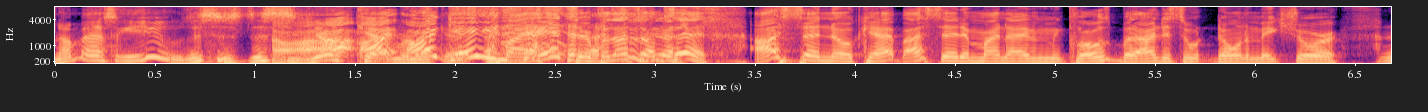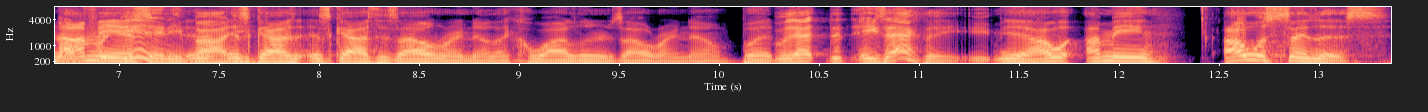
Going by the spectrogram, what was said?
No, I'm asking you. This is this is I, your I- cap. I, I gave you my answer, but that's what I'm saying. I said no cap. I said it might not even be close, but I just don't want to make sure. No, I'll I mean forget it's, anybody. it's guys. It's guys that's out right now. Like Kawhi Leonard's out right now. But Well, that, that- exactly. yeah, I, w- I mean, I would say this.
